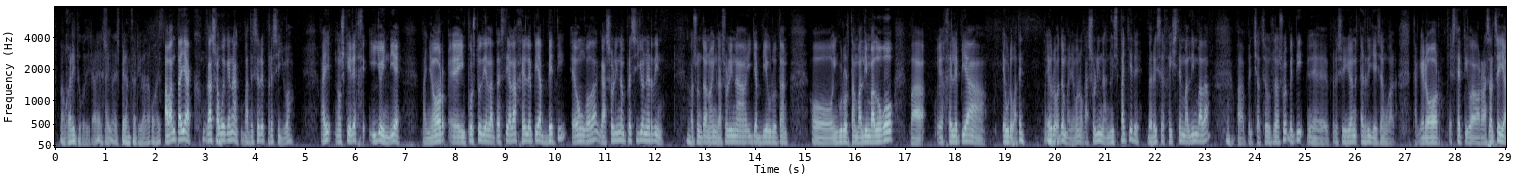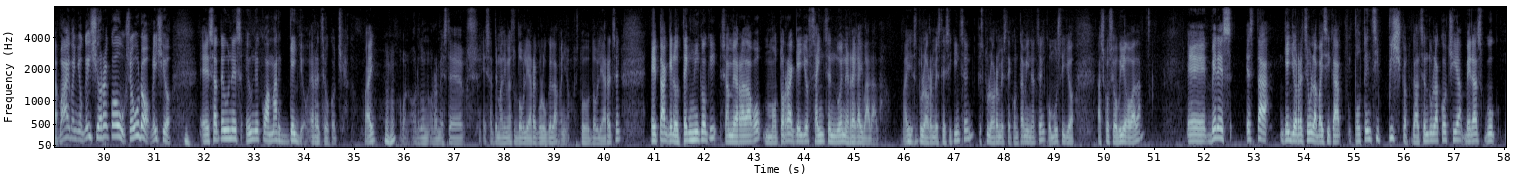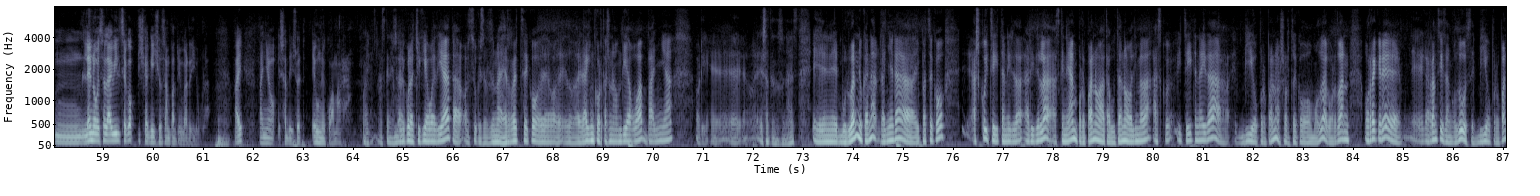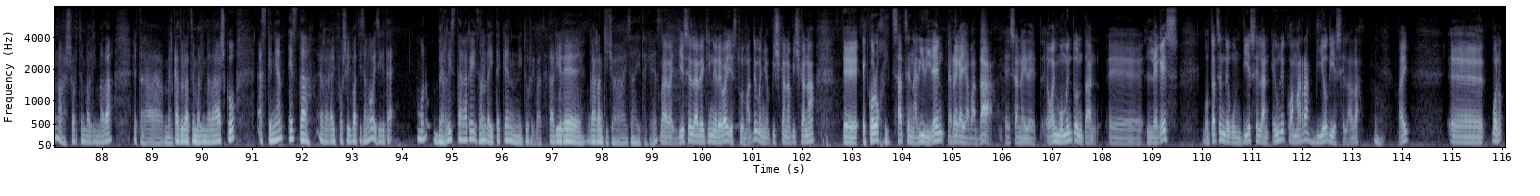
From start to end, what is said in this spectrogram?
ba ugarituko dira, ez? Bai. Esperantzari badago, ez? abantaiak, gaz hauekenak, batez ere prezioa. Bai, noski ere hilo indie. Baina hor, e, impuestu diela eta ez diela GLP-a beti egongo da gasolinan prezioen erdin. Kasuntan, oain, gasolina ila bi eurotan o inguru hortan baldin badugu, ba, e, GLP-a euro baten. Euro baten, baina, bueno, gasolina noiz ere berriz geisten baldin bada, ba, pentsatze duzu beti e, prezioen erdila izango gara. Eta gero hor, estetikoa horra saltzeia, bai, baina geixo horreko, seguro, geixo. Esateunez, euneko amar gehiago erretzeko kotxiak. Bai? Mhm. Bueno, orduan horren beste esate baldin bazu doblia erreko lukela, baina ez du doblia erretzen. Eta gero teknikoki, esan beharra dago, motorra gehiago zaintzen duen erregai bada da. Bai, ez du horren beste zikintzen, ez du horren beste kontaminatzen, komustio asko zehobiego bada. E, berez, ez da gehi horretzeula baizika potentzi pixkot galtzen dula kotxia, beraz guk mm, leno bezala ebiltzeko pixka geixo zanpatu inbar digula. Bai? Baina esate dizuet, euneko amarra. Bai? Azkenean, molekula txikiagoa dira, eta horzuk ez duna erretzeko edo, edo eraginkortasuna handiagoa, baina hori, e, esaten duzuna, ez? E, buruan nukana, gainera aipatzeko asko hitz egiten ari dela, azkenean propanoa eta butanoa baldin bada, asko hitz egiten nahi da biopropanoa sortzeko moduak. Orduan horrek ere e, garrantzi izango du, ze biopropanoa sortzen baldin bada eta merkaturatzen baldin bada asko, azkenean ez da erregai fosil bat izango, baizik eta bueno, berriztagarria izan Bai. daiteken iturri bat. Eta hori ere garrantzitsua izan daiteke, ez? Bai, bai, dieselarekin ere bai ez du ematen, baina pixkana pixkana e, ekologitzatzen ari diren erregaia bat da, esan nahi dut. Oain momentu hontan e, legez botatzen dugun dieselan euneko amarra biodiesela da. Bai? E, bueno,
